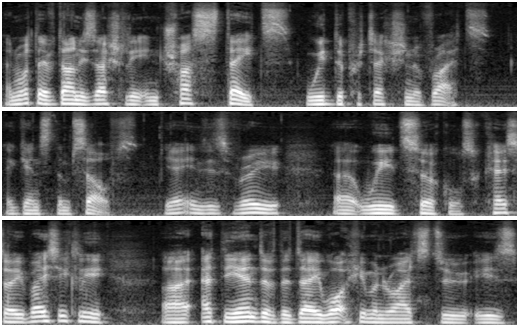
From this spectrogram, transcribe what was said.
And what they've done is actually entrust states with the protection of rights against themselves. Yeah, in these very uh, weird circles. Okay, so basically, uh, at the end of the day, what human rights do is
